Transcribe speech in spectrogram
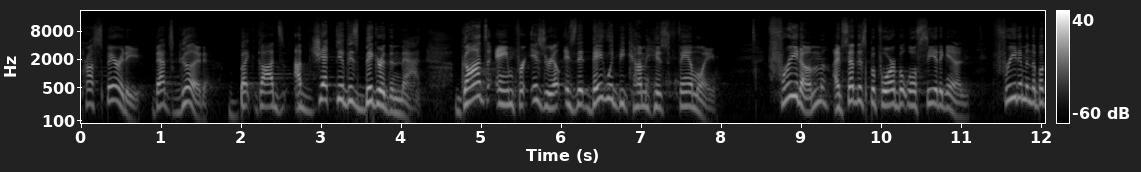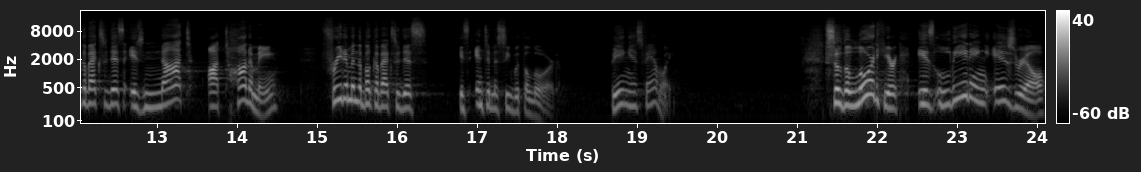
prosperity. That's good. But God's objective is bigger than that. God's aim for Israel is that they would become his family. Freedom, I've said this before, but we'll see it again. Freedom in the book of Exodus is not autonomy. Freedom in the book of Exodus is intimacy with the Lord, being his family. So the Lord here is leading Israel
